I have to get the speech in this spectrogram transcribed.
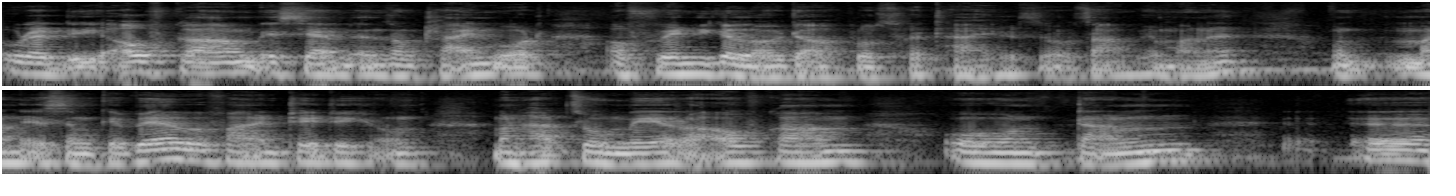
oder die Aufgaben ist ja in so einem kleinen Ort auf wenige Leute auch bloß verteilt, so sagen wir mal. Ne? Und man ist im Gewerbeverein tätig und man hat so mehrere Aufgaben und dann äh,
